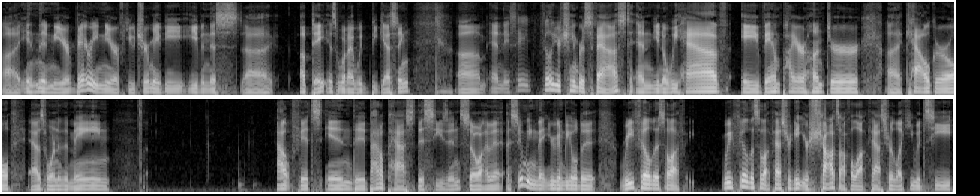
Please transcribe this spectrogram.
uh, in the near very near future maybe even this uh, update is what I would be guessing. Um, and they say fill your chambers fast, and you know we have a vampire hunter, uh, cowgirl as one of the main outfits in the battle pass this season. So I'm assuming that you're going to be able to refill this a lot we feel this a lot faster, get your shots off a lot faster, like you would see,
